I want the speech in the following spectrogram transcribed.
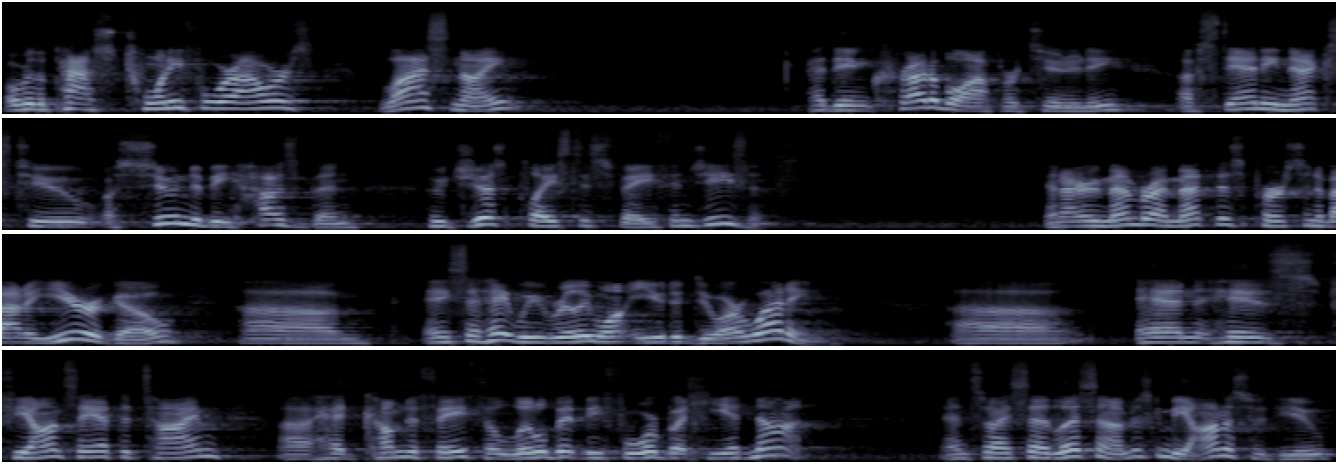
Over the past 24 hours, last night, had the incredible opportunity of standing next to a soon to be husband who just placed his faith in Jesus. And I remember I met this person about a year ago, um, and he said, Hey, we really want you to do our wedding. Uh, and his fiance at the time uh, had come to faith a little bit before, but he had not. And so I said, Listen, I'm just going to be honest with you.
